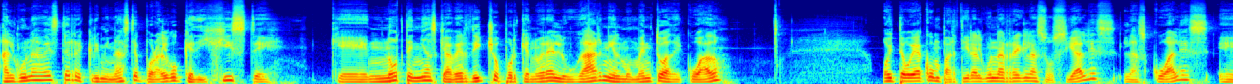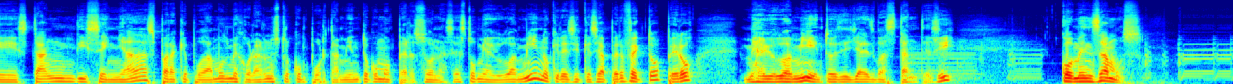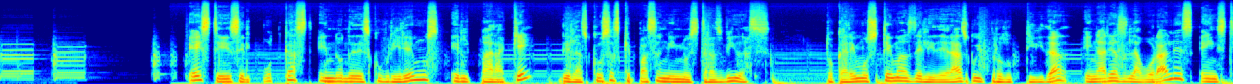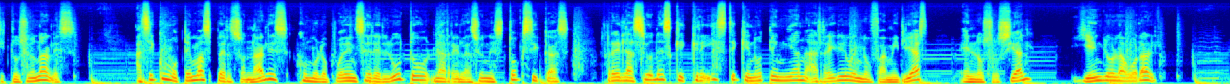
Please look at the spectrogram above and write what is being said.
¿Alguna vez te recriminaste por algo que dijiste que no tenías que haber dicho porque no era el lugar ni el momento adecuado? Hoy te voy a compartir algunas reglas sociales, las cuales eh, están diseñadas para que podamos mejorar nuestro comportamiento como personas. Esto me ayudó a mí, no quiere decir que sea perfecto, pero me ayudó a mí, entonces ya es bastante, ¿sí? Comenzamos. Este es el podcast en donde descubriremos el para qué de las cosas que pasan en nuestras vidas. Tocaremos temas de liderazgo y productividad en áreas laborales e institucionales, así como temas personales como lo pueden ser el luto, las relaciones tóxicas, relaciones que creíste que no tenían arreglo en lo familiar, en lo social y en lo laboral.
